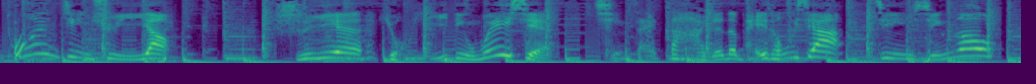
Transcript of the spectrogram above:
吞进去一样。实验有一定危险。请在大人的陪同下进行哦。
